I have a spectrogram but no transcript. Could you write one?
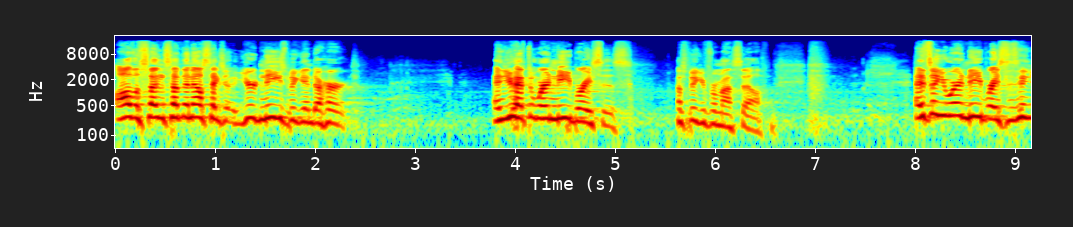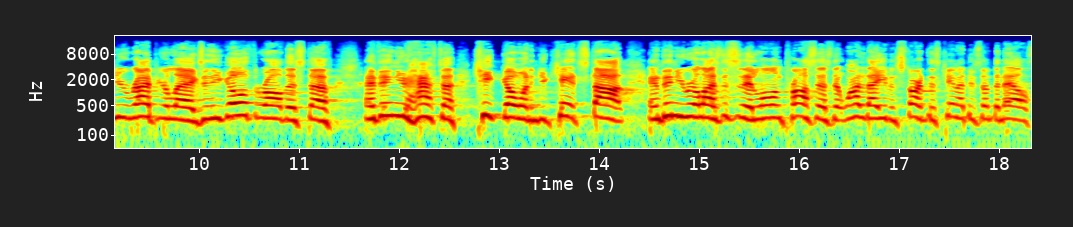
all of a sudden something else takes your knees begin to hurt. And you have to wear knee braces. I'm speaking for myself. And so you wear knee braces and you wrap your legs and you go through all this stuff. And then you have to keep going and you can't stop. And then you realize this is a long process that why did I even start this? Can't I do something else?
